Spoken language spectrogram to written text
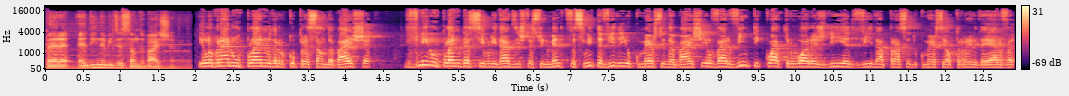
para a dinamização da Baixa elaborar um plano de recuperação da Baixa, definir um plano de acessibilidades e estacionamento que facilite a vida e o comércio da Baixa e levar 24 horas dia de vida à Praça do Comércio e ao Terreiro da Erva,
